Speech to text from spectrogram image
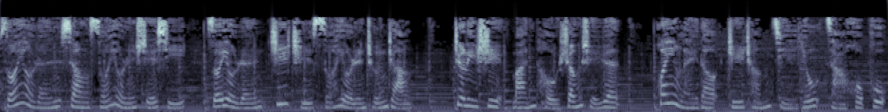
所有人向所有人学习，所有人支持所有人成长。这里是馒头商学院，欢迎来到职场解忧杂货铺。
